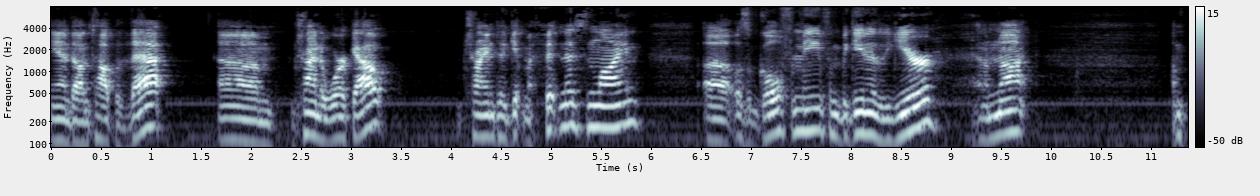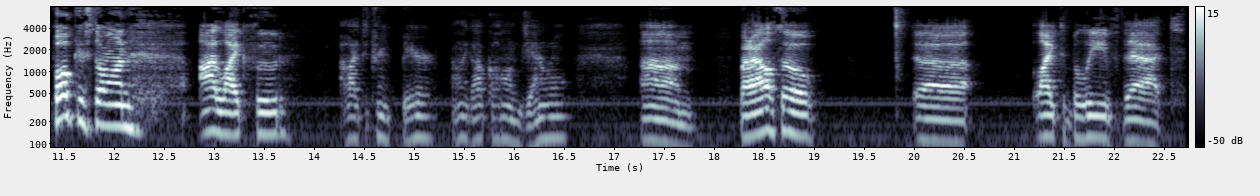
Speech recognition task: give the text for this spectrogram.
And on top of that, um, I'm trying to work out, I'm trying to get my fitness in line. Uh, was a goal for me from the beginning of the year, and I'm not. I'm focused on I like food. I like to drink beer. I like alcohol in general. Um, but I also uh, like to believe that,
